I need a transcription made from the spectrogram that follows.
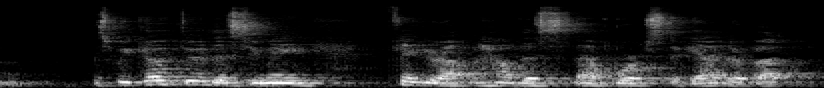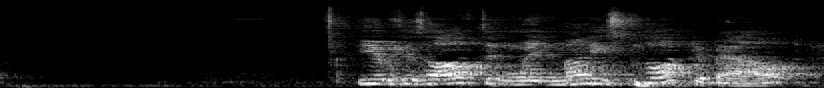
As we go through this, you may figure out how this that works together, but you know, because often when money's talked about,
